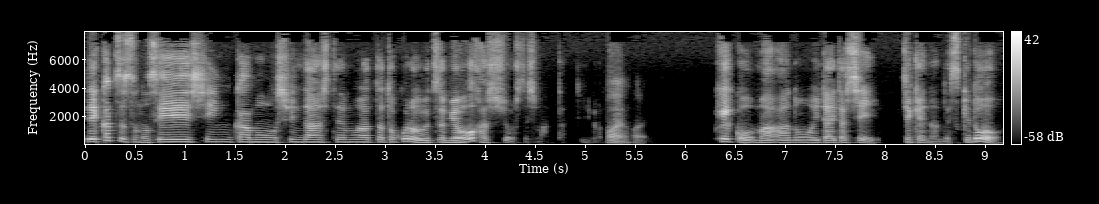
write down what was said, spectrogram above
で、かつその精神科も診断してもらったところ、うつ病を発症してしまったっていう。はいはい。結構、まあ、あの、痛々しい事件なんですけど、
